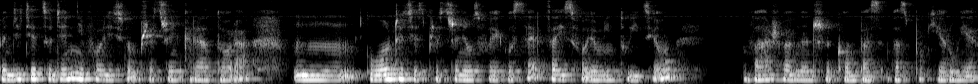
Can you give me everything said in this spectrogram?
będziecie codziennie wchodzić w tą przestrzeń kreatora, um, łączyć się z przestrzenią swojego serca i swoją intuicją, Wasz wewnętrzny kompas Was pokieruje.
